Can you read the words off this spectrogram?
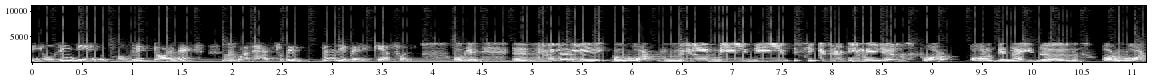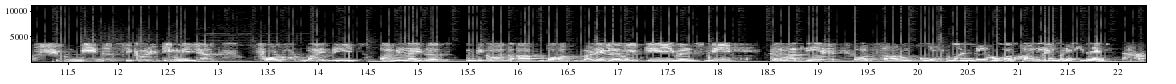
using the public toilets, mm. one has to be very, very careful. Okay. Uh, similarly, what will be the security measures for organizers, or what should be the security measures followed by the organisers because आप बहुत बड़े लेवल की इवेंट्स भी करवाती हैं बहुत सारों को हूँ बहुत बड़े बड़े इवेंट्स हाँ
